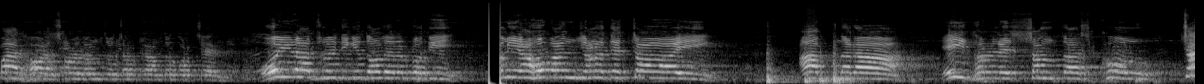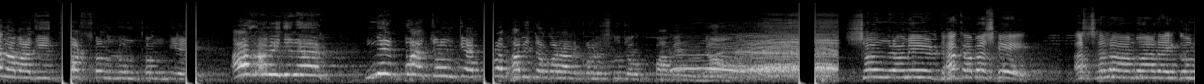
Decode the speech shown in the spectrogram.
পার হওয়ার ষড়যন্ত্র চক্রান্ত করছেন। ওই রাজনৈতিক দলের প্রতি আমি আহ্বান জানাতে চাই, আপনারা এই ধরনের সন্ত্রাস, খুন চাঁদাবাজি, ধর্ষণ, লুণ্ঠন দিয়ে আগামী দিনে নির্বাচনকে প্রভাবিত করার কোনো সুযোগ পাবেন না। সংগ্রামের ঢাকাবাসে, আসসালামু আলাইকুম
